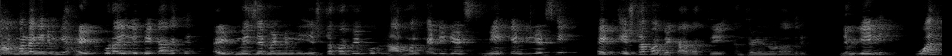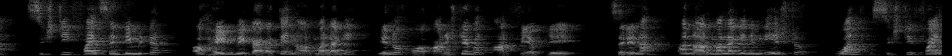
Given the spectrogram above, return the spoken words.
ನಾರ್ಮಲ್ ಆಗಿ ನಿಮ್ಗೆ ಹೈಟ್ ಕೂಡ ಇಲ್ಲಿ ಬೇಕಾಗುತ್ತೆ. ಹೈಟ್ ಮೆಜರ್ಮೆಂಟ್ ನಿಮ್ಗೆ ಎಷ್ಟಪ್ಪ ಬೇಕು? ನಾರ್ಮಲ್ ಕ್ಯಾಂಡಿಡೇಟ್ಸ್ ಮೇಲ್ ಕ್ಯಾಂಡಿಡೇಟ್ಸ್ಗೆ ಹೈಟ್ ಎಷ್ಟಪ್ಪ ಬೇಕಾಗತ್ತೆ ಅಂತ ಹೇಳಿ ನೋಡೋದ್ರೆ ನಿಮ್ಗೆ ಇಲ್ಲಿ one sixty five centimetre height ಬೇಕಾಗತ್ತೆ ನಾರ್ಮಲ್ ಆಗಿ, ಏನು ಕಾನ್ಸ್ಟೇಬಲ್ ಆರ್ ಪಿ ಎಫ್ಗೆ ಸರಿನಾ? ಆ ನಾರ್ಮಲ್ ಆಗಿ ನಿಮ್ಗೆ ಎಷ್ಟು? One sixty five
